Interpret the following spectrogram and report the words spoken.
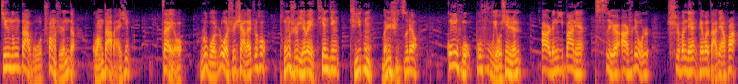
京东大鼓创始人的广大百姓。再有，如果落实下来之后，同时也为天津提供文史资料。功夫不负有心人，二零一八年四月二十六日。市文联给我打电话，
